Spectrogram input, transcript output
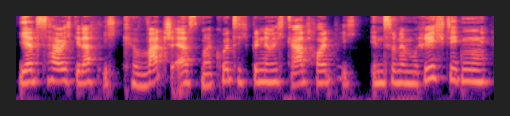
Jetzt habe ich gedacht, ich quatsch erstmal kurz. Ich bin nämlich gerade heute in so einem richtigen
